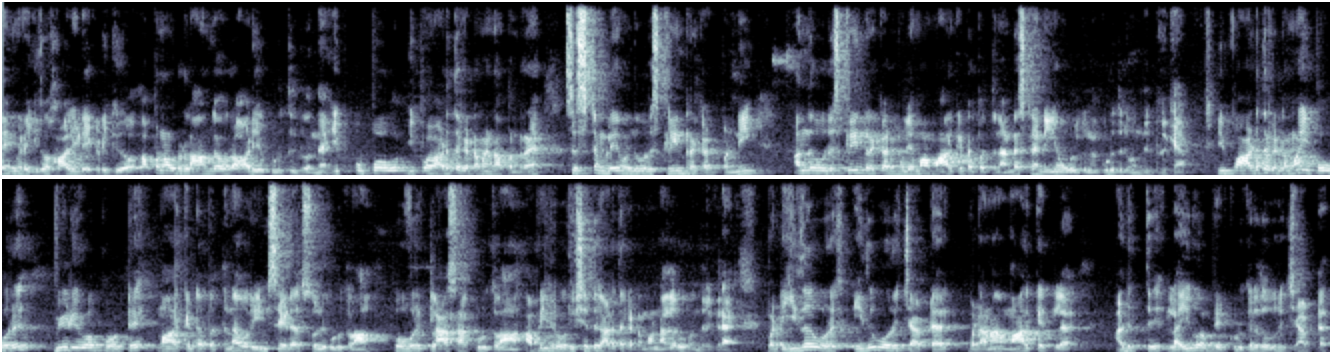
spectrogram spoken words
டைம் கிடைக்குதோ ஹாலிடே கிடைக்குதோ அப்போ நான் ஒரு லாங்காக ஒரு ஆடியோ கொடுத்துட்டு வந்தேன். இப்போ இப்போ இப்போ அடுத்த கட்டமாக என்ன பண்ணுறேன் சிஸ்டம்லேயே வந்து ஒரு ஸ்க்ரீன் ரெக்கார்ட் பண்ணி அந்த ஒரு ஸ்க்ரீன் ரெக்கார்ட் மூலயமா மார்க்கெட்டை பற்றின அண்டர்ஸ்டாண்டிங்கை உங்களுக்கு நான் கொடுத்துட்டு வந்துட்டுருக்கேன். இப்போ அடுத்த கட்டமாக இப்போ ஒரு வீடியோவாக போட்டு மார்க்கெட்டை பற்றின ஒரு இன்சைடை சொல்லிக் கொடுக்கலாம். ஒவ்வொரு கிளாஸாக கொடுக்கலாம் அப்படிங்கிற ஒரு விஷயத்துக்கு அடுத்த கட்டமாக நகர்வு வந்திருக்கிறேன். பட் இது ஒரு இது ஒரு சாப்டர் பட் ஆனால் மார்க்கெட்டில் அடுத்து லைவ் அப்டேட் கொடுக்கறது ஒரு சாப்டர்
